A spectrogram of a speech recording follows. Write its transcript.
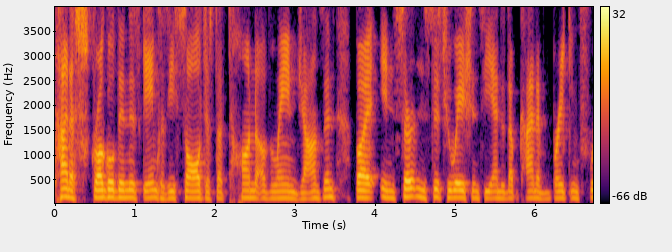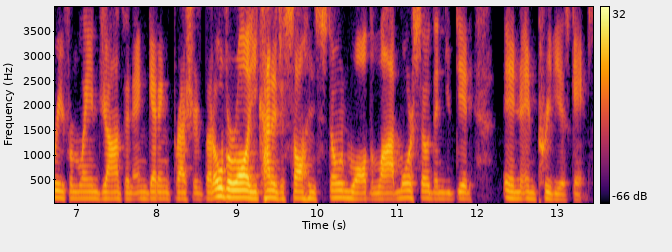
kind of struggled in this game because he saw just a ton of Lane Johnson. But in certain situations, he ended up kind of breaking free from Lane Johnson and getting pressured. But overall, you kind of just saw him stonewalled a lot more so than you did in, in previous games.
